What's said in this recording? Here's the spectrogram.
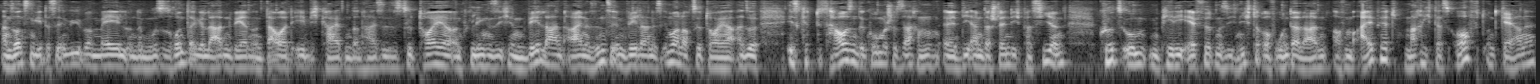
Ansonsten geht es irgendwie über Mail und dann muss es runtergeladen werden und dauert Ewigkeiten. Dann heißt es, es ist zu teuer und klinken sich in WLAN ein. Sind Sie im WLAN, ist immer noch zu teuer. Also es gibt tausende komische Sachen, äh, die einem da ständig passieren. Kurzum, ein PDF wird man sich nicht darauf runterladen. Auf dem iPad mache ich das oft und gerne,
